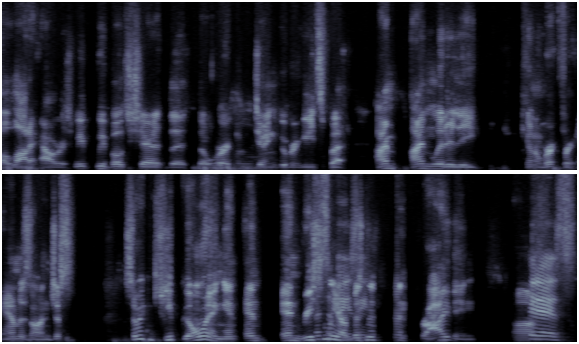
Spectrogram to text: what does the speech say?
a lot of hours. We we both share the the work doing Uber Eats, but I'm I'm literally gonna work for Amazon just so we can keep going. And and and recently our business has been thriving. Um, It is.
